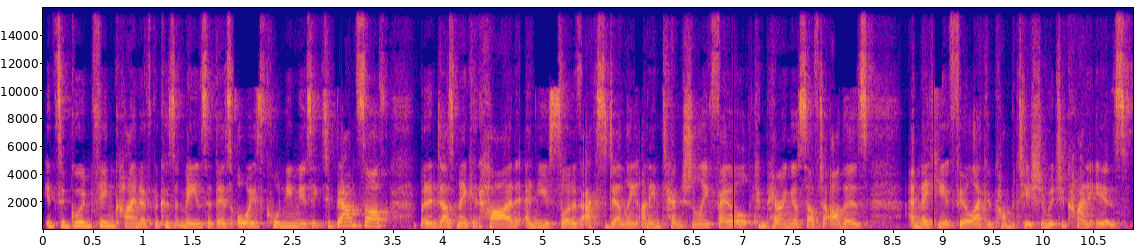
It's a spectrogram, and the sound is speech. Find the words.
it's a good thing kind of because it means that there's always cool new music to bounce off, but it does make it hard and you sort of accidentally, unintentionally fail comparing yourself to others and making it feel like a competition, which it kind of is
